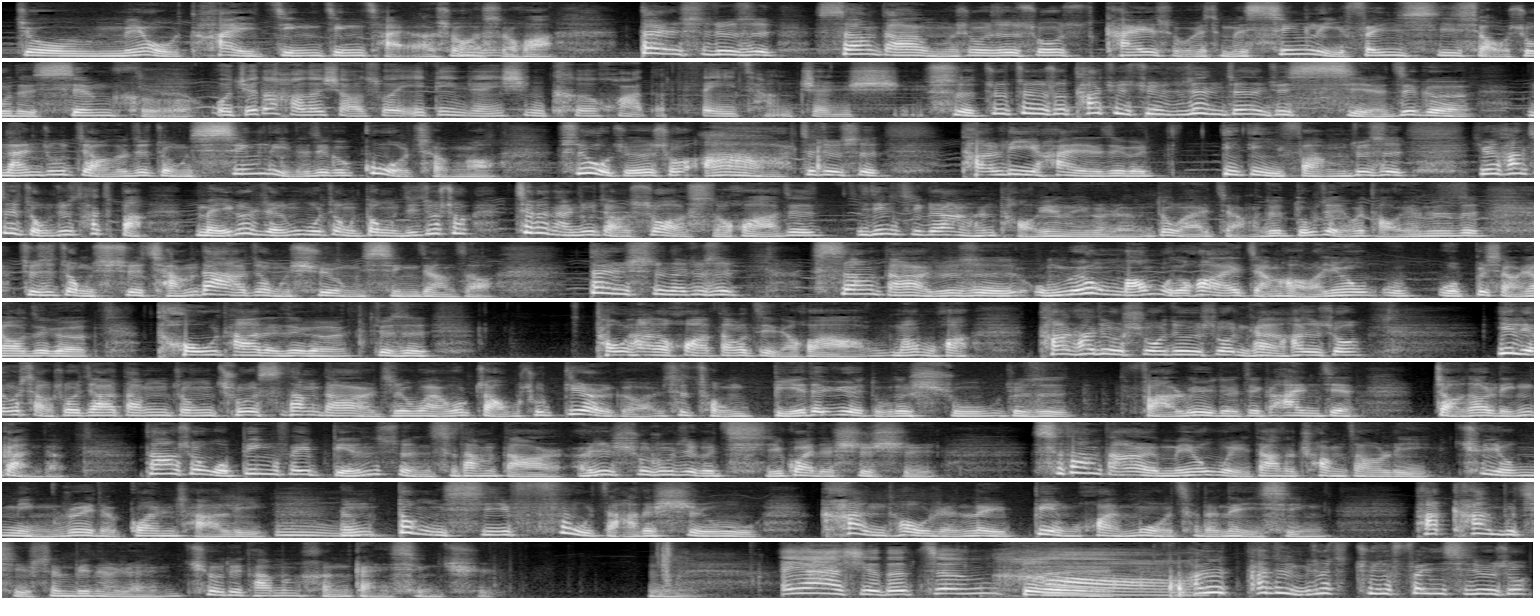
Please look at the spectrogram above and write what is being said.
就没有太精精彩了，说老实话。嗯、但是就是桑达，我们说是说开所谓什么心理分析小说的先河。我觉得好的小说一定人性刻画的非常真实。是，就就是说他去去认真的去写这个男主角的这种心理的这个过程啊，所以我觉得说啊，这就是他厉害的这个。地方就是因为他这种，就是他把每一个人物这种动机，就是说这个男主角说老实话，这一定是一个让人很讨厌的一个人。对我来讲，就读者也会讨厌，就是就是这种虚强大的这种虚荣心这样子啊。但是呢，就是斯汤达尔，就是我们用毛姆的话来讲好了，因为我我不想要这个偷他的这个，就是偷他的话当自己的话啊。毛姆话，他他就说，就是说，你看，他就说。一流小说家当中，除了斯汤达尔之外，我找不出第二个是从别的阅读的书，就是法律的这个案件找到灵感的。大家说我并非贬损斯汤达尔，而是说出这个奇怪的事实：斯汤达尔没有伟大的创造力，却有敏锐的观察力，嗯，能洞悉复杂的事物，看透人类变幻莫测的内心。他看不起身边的人，却对他们很感兴趣。嗯。哎呀，写的真好！对，他就他这里面就就是分析，就是说，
